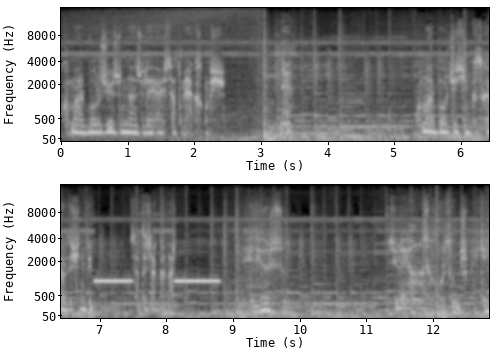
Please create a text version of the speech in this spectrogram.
Kumar borcu yüzünden Züleyha'yı satmaya kalkmış. Ne? Kumar borcu için kız kardeşini bir satacak kadar. Ne diyorsun? Züleyha nasıl kurtulmuş peki?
